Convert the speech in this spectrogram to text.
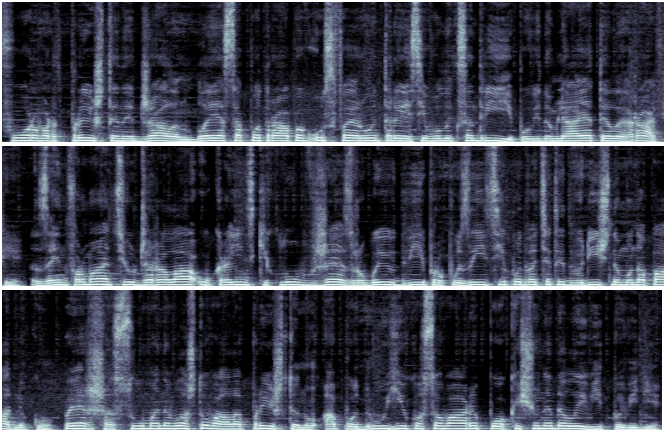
Форвард Приштини Джален Блеса потрапив у сферу інтересів Олександрії. Повідомляє телеграфі. За інформацією джерела, український клуб вже зробив дві пропозиції по 22-річному нападнику. Перша сума не влаштувала Приштину, а по другій косовари поки що не дали відповіді.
